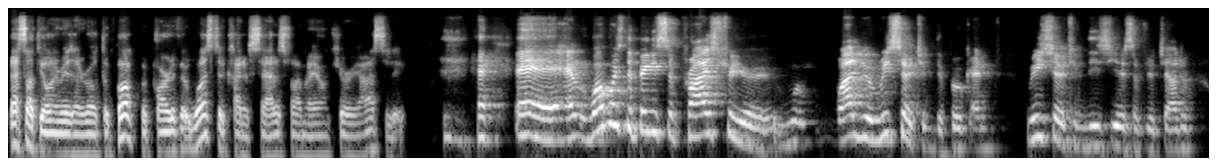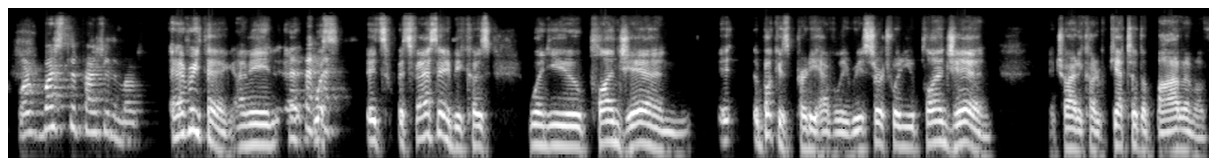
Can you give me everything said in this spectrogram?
that's not the only reason I wrote the book, but part of it was to kind of satisfy my own curiosity. what was the biggest surprise for you while you're researching the book and researching these years of your childhood, what, what's surprised you the most? Everything. I mean, it's it's fascinating because when you plunge in, it, the book is pretty heavily researched. When you plunge in and try to kind of get to the bottom of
